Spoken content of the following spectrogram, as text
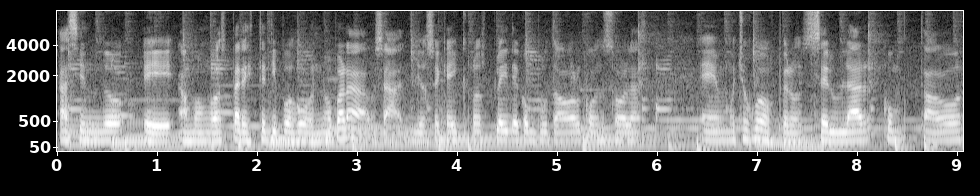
haciendo eh, Among Us para este tipo de juegos. No para, o sea, yo sé que hay crossplay de computador, consolas, en muchos juegos, pero celular, computador,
